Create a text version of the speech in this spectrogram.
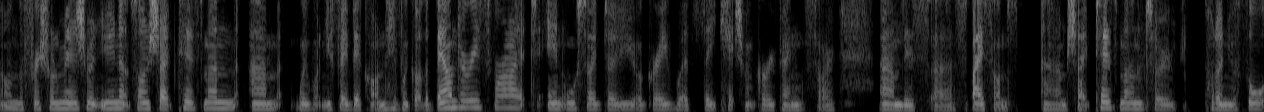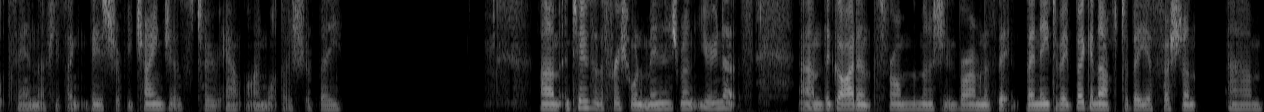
on the freshwater management units on Shape Tasman. Um, we want your feedback on have we got the boundaries right and also do you agree with the catchment grouping? So um, there's uh, space on um, Shape Tasman to put in your thoughts and if you think there should be changes to outline what those should be. Um, in terms of the freshwater management units, um, the guidance from the Ministry of Environment is that they need to be big enough to be efficient, um,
